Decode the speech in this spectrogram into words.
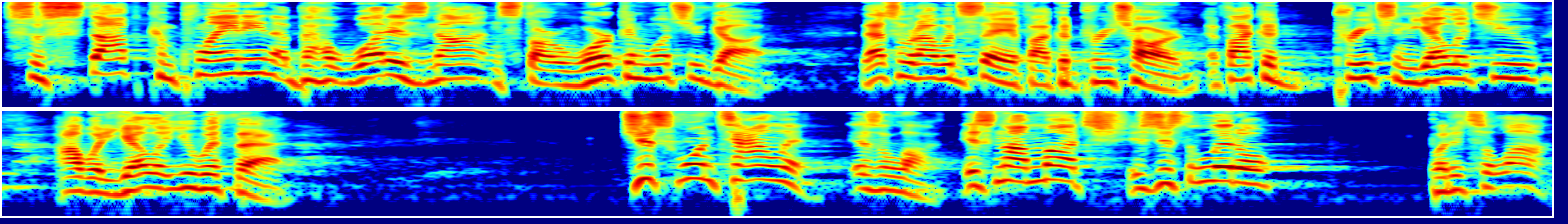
So stop complaining about what is not and start working what you got. That's what I would say if I could preach hard. If I could preach and yell at you, I would yell at you with that. Just one talent is a lot. It's not much, it's just a little, but it's a lot.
